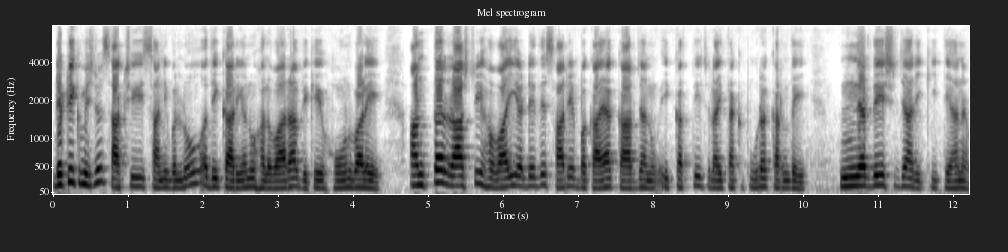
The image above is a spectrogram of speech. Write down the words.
ਡਿਪਟੀ ਕਮਿਸ਼ਨਰ ਸਾਕਸ਼ੀ ਸਾਨੀ ਵੱਲੋਂ ਅਧਿਕਾਰੀਆਂ ਨੂੰ ਹਲਵਾਰਾ ਵਿਖੇ ਹੋਣ ਵਾਲੇ ਅੰਤਰਰਾਸ਼ਟਰੀ ਹਵਾਈ ਅੱਡੇ ਦੇ ਸਾਰੇ ਬਕਾਇਆ ਕਾਰਜਾਂ ਨੂੰ 31 ਜੁਲਾਈ ਤੱਕ ਪੂਰਾ ਕਰਨ ਦੇ ਨਿਰਦੇਸ਼ ਜਾਰੀ ਕੀਤੇ ਹਨ।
